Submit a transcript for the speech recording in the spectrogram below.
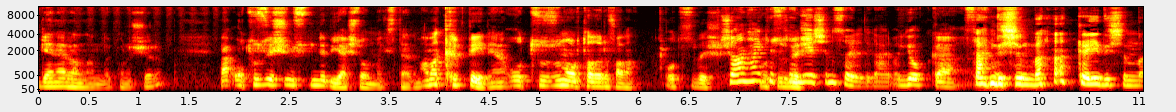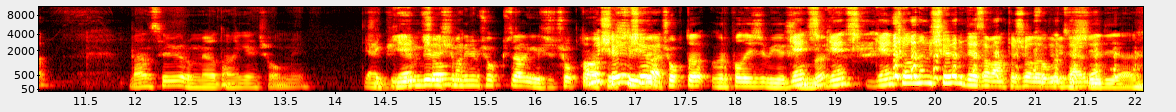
Genel anlamda konuşuyorum. Ben 30 yaşın üstünde bir yaşta olmak isterdim. Ama 40 değil. Yani 30'un ortaları falan. 35. Şu an herkes 35. kendi yaşını söyledi galiba. Yok Ga- sen dışında. Kayı dışında. Ben seviyorum ya daha genç olmayı. Ya Çünkü genç 21 yaşım olmak- benim çok güzel geçti. Çok da Ama şöyle bir ateşli şey ve var. çok da hırpalayıcı bir yaşımdı. Genç genç genç olmanın şöyle bir dezavantajı çok olabilir ileride. ateşliydi yani.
